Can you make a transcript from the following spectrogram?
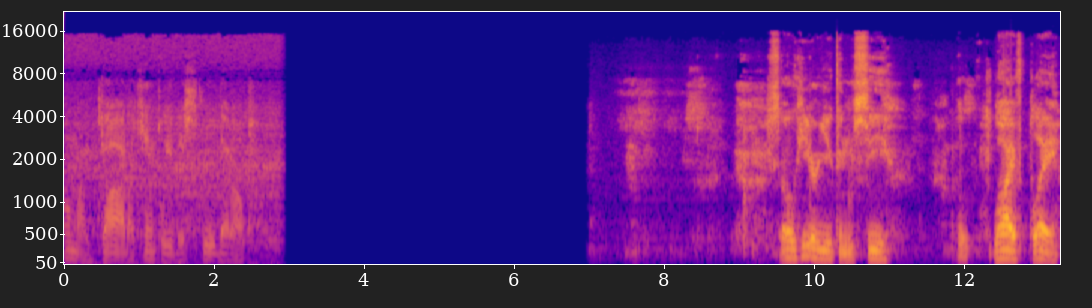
Oh my god, I can't believe they screwed that up. So here you can see the live play.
